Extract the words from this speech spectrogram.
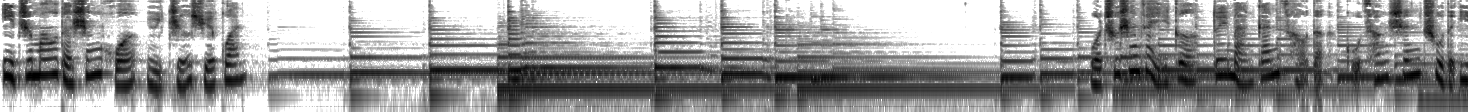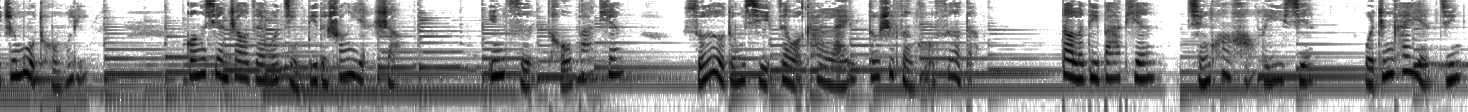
一只猫的生活与哲学观。我出生在一个堆满干草的谷仓深处的一只木桶里，光线照在我紧闭的双眼上，因此头八天，所有东西在我看来都是粉红色的。到了第八天，情况好了一些，我睁开眼睛。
